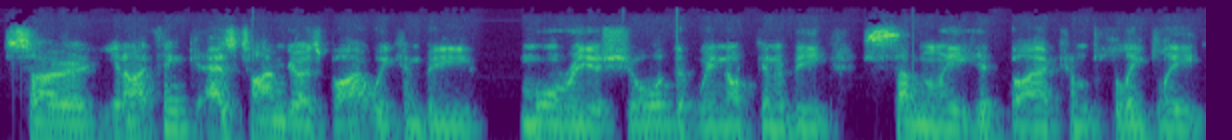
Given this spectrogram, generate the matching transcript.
so you know, I think as time goes by, we can be more reassured that we're not going to be suddenly hit by a completely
